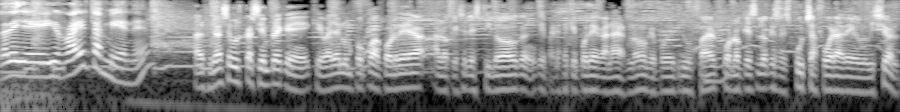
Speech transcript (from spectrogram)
La de Israel también, ¿eh? Al final se busca siempre que, que vayan un poco acorde a, a lo que es el estilo que, parece que puede ganar, ¿no? Que puede triunfar por lo que es lo que se escucha fuera de Eurovisión.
